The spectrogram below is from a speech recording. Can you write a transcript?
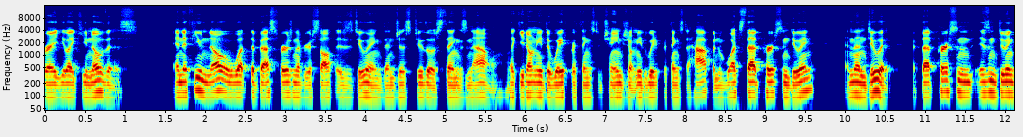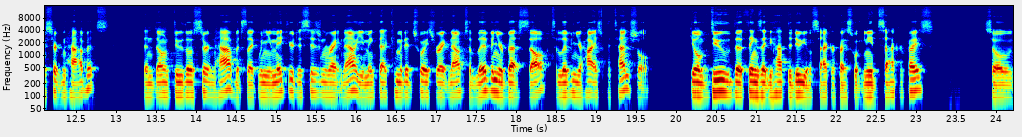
right? You like you know this, and if you know what the best version of yourself is doing, then just do those things now. Like you don't need to wait for things to change. You don't need to wait for things to happen. What's that person doing, and then do it. If that person isn't doing certain habits, then don't do those certain habits. Like when you make your decision right now, you make that committed choice right now to live in your best self, to live in your highest potential. You'll do the things that you have to do. You'll sacrifice what you need to sacrifice. So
